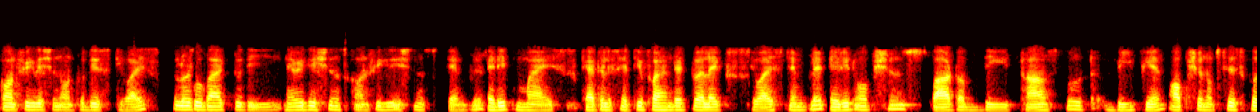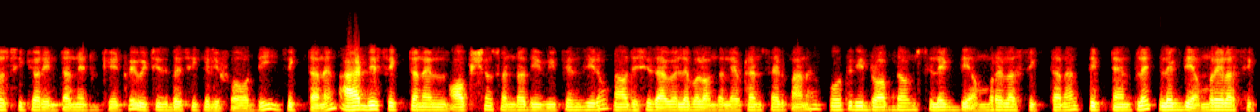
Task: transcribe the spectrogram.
configuration onto this device. Let's go back to the navigations configurations template, edit my Catalyst 8512X device template, edit options, part of the transport VPN option of Cisco Secure Internet Gateway, which is basically for the SIG tunnel. Add the SIG tunnel options under the VPN 0. Now this is available on the left hand side panel. Go to the drop down, select the umbrella SIG tunnel, SIG template, select the umbrella SIG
